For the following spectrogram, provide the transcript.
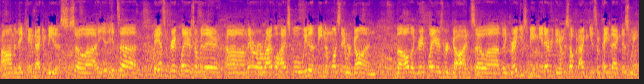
um, and they came back and beat us. So uh, it, it's uh, they had some great players over there. Um, they were our rival high school. We ended up beating them once they were gone, but all the great players were gone. So, uh, but Greg used to beat me in everything. I'm just hoping I can get some payback this week.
